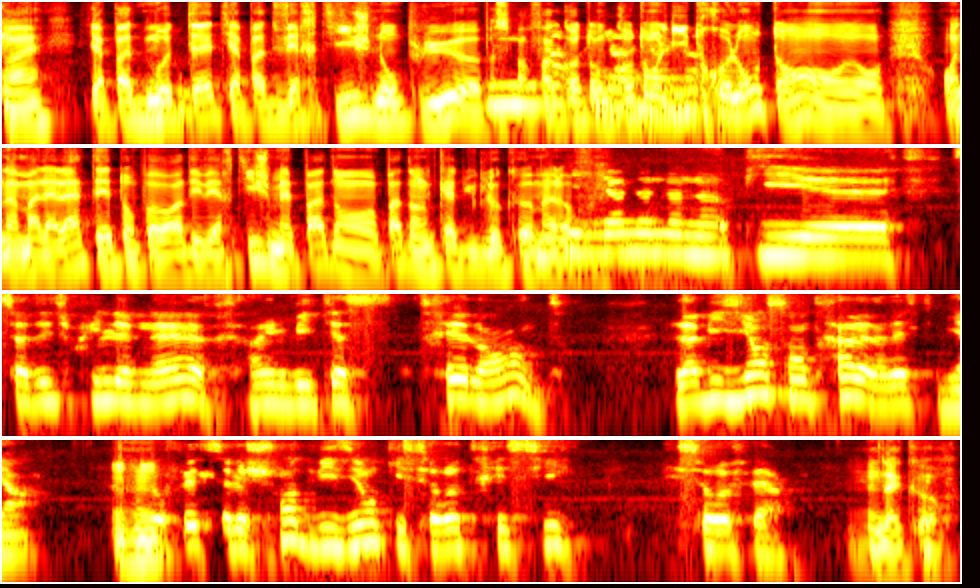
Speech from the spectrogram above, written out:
Ouais. Il n'y a pas de maux de tête, il n'y a pas de vertige non plus. euh, Parce que parfois, Non, quand on, non, quand on non, lit non. trop longtemps, on, on a mal à la tête, on peut avoir des vertiges, mais pas dans, pas dans le cas du glaucome. Alors. Non, non, non, non. Puis euh, ça détruit les nerfs à une vitesse très lente. La vision centrale, elle reste bien. Mhm. En fait, c'est le champ de vision qui se rétrécit et se referme. D'accord.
